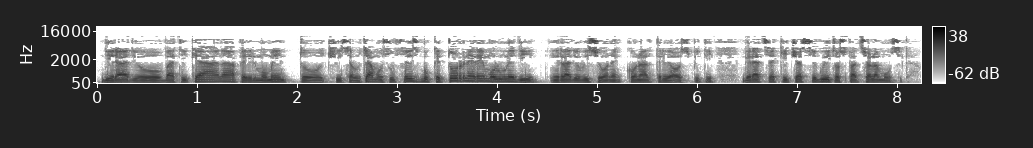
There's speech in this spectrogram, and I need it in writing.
di Radio Vaticana. Per il momento ci salutiamo su Facebook e torneremo lunedì in Radiovisione con altri ospiti. Grazie a chi ci ha seguito. Spazio alla musica.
